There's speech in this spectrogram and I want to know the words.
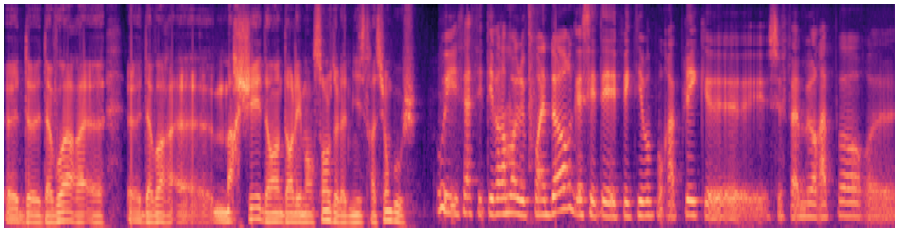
d'avoir d'avoir marché dans, dans les mensonges de l'administration Bush. Oui, ça c'était vraiment le point d'orgue. C'était effectivement pour rappeler que ce fameux rapport euh,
